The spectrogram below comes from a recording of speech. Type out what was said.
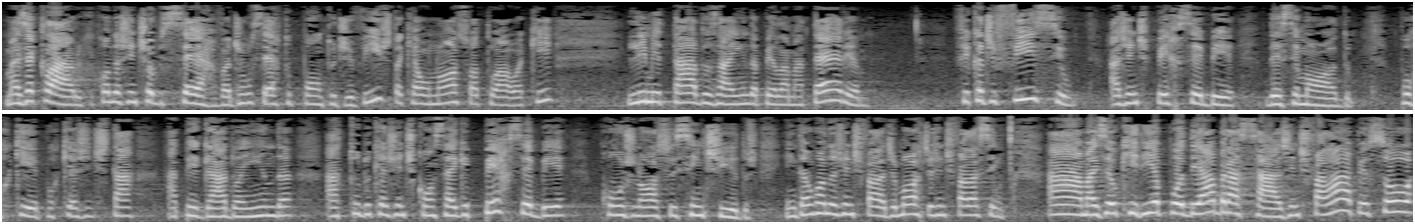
Mas é claro que quando a gente observa de um certo ponto de vista, que é o nosso atual aqui, limitados ainda pela matéria, fica difícil a gente perceber desse modo. Por quê? Porque a gente está apegado ainda a tudo que a gente consegue perceber com os nossos sentidos. Então, quando a gente fala de morte, a gente fala assim: ah, mas eu queria poder abraçar. A gente fala, ah, a pessoa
